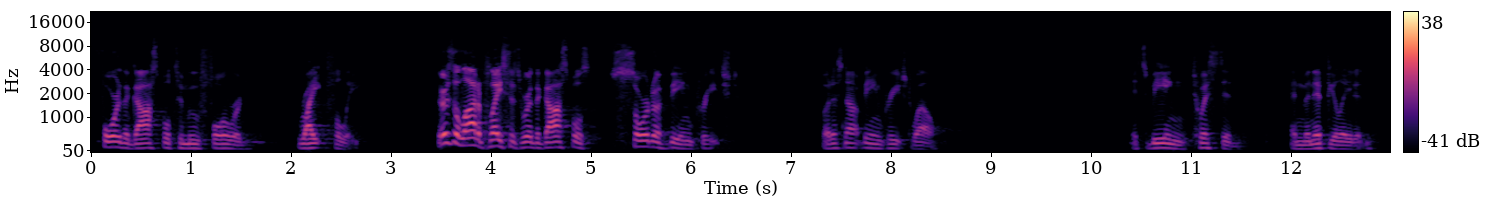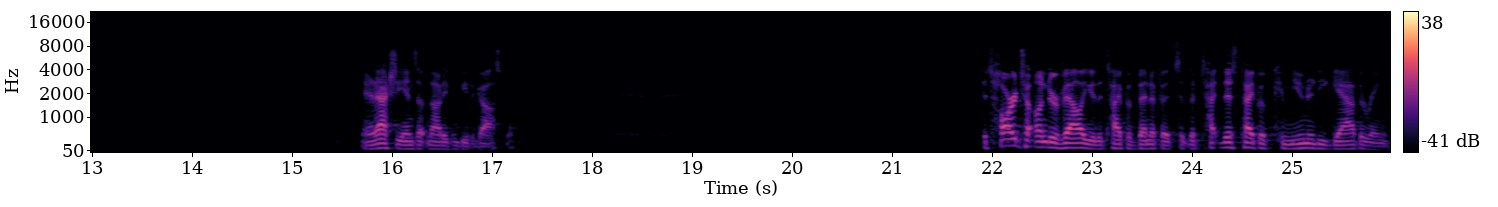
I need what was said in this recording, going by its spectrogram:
for the gospel to move forward rightfully. There's a lot of places where the gospel's sort of being preached, but it's not being preached well. It's being twisted and manipulated. And it actually ends up not even be the gospel. It's hard to undervalue the type of benefits that this type of community gathering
